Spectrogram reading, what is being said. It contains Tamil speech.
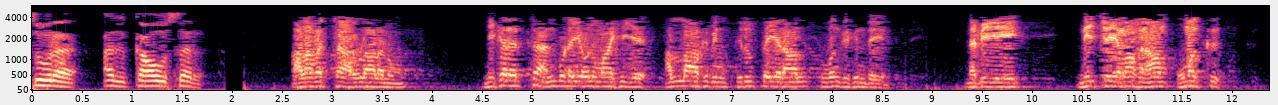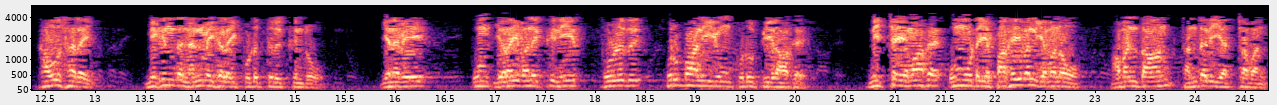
சூர அல் கௌசர் அளவற்ற அருளாளனும் நிகரற்ற அன்புடையவனுமாகிய அல்லாஹுவின் திருப்பெயரால் துவங்குகின்றேன். நபியே நிச்சயமாக நாம் உமக்கு கௌசரை மிகுந்த நன்மைகளை கொடுத்திருக்கின்றோம். எனவே உம் இறைவனுக்கு நீர் பொழுது குர்பானியும் கொடுப்பீராக. நிச்சயமாக உம்முடைய பகைவன் எவனோ அவன்தான் சந்ததியற்றவன்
